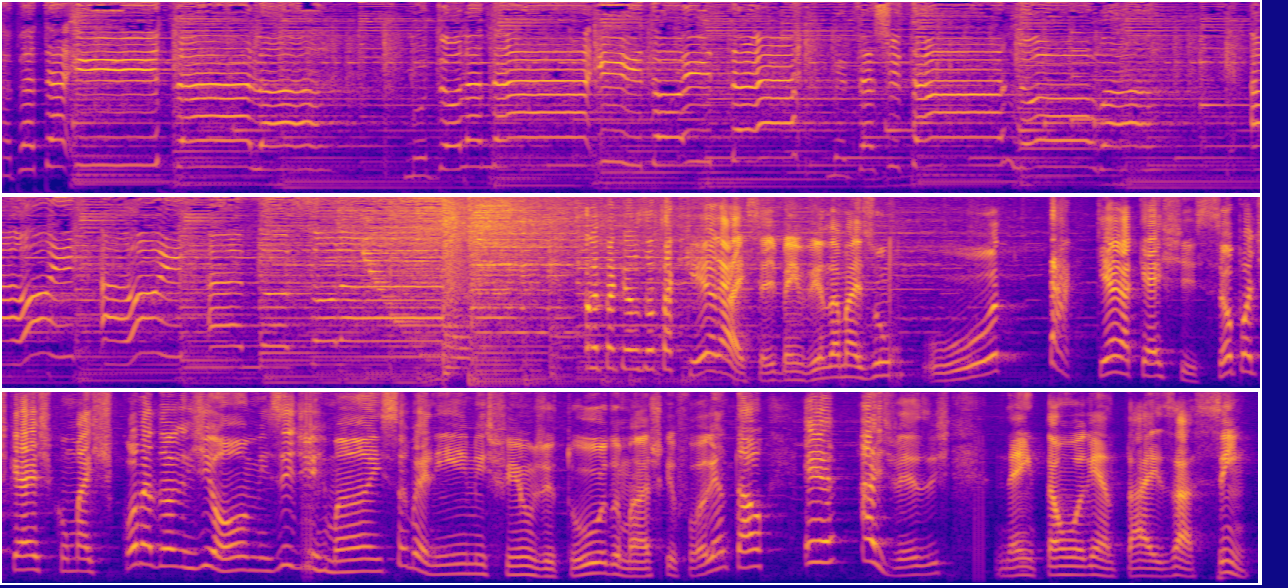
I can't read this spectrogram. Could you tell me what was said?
羽ばたいたら戻らないと言って目指したのは青い青いあの空 Fala, taqueiros ou taqueiras! Seja bem-vindo a mais um O Taqueira Cast, seu podcast com mais comedores de homens e de irmãs sobre animes, filmes e tudo mais que for oriental e, às vezes, nem tão orientais assim.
